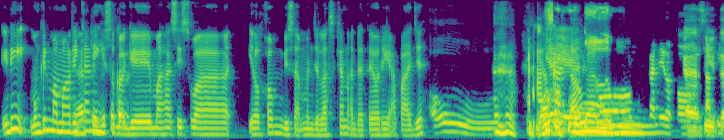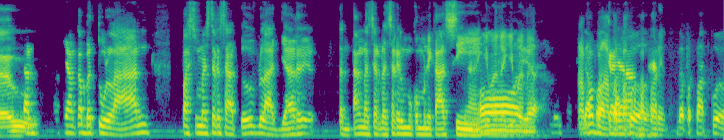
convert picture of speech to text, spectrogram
Ini mungkin Mama Ya, Rika kayak nih gitu kan. sebagai mahasiswa Ilkom bisa menjelaskan ada teori apa aja? Oh. Iya, iya. Dalam. Bukan Ilkom, Kasih tapi tahu. kan yang kebetulan pas semester 1 belajar tentang dasar-dasar ilmu komunikasi. Nah, gimana Oh, gimana? iya. Apa apa? Dapat matkul.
